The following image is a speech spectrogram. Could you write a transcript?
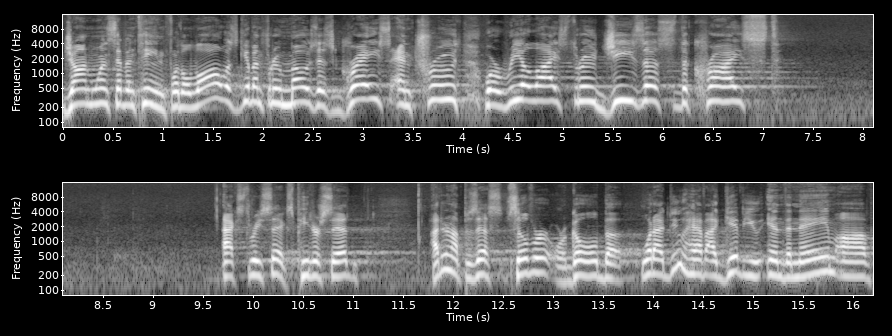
John 1:17 For the law was given through Moses grace and truth were realized through Jesus the Christ. Acts 3:6 Peter said I do not possess silver or gold but what I do have I give you in the name of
